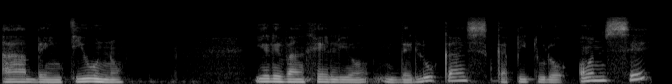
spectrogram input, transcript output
a 21, y el Evangelio de Lucas, capítulo 11,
